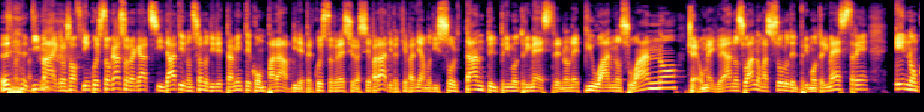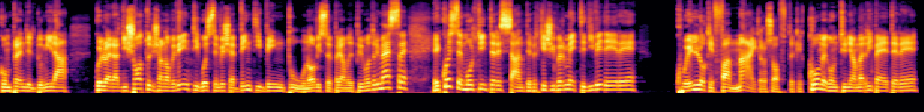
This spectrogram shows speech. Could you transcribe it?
di Microsoft. In questo caso, ragazzi, i dati non sono direttamente comparabili, per questo che adesso ha separati, perché parliamo di soltanto il primo trimestre, non è più anno su anno, cioè, o meglio, è anno su anno, ma solo del primo trimestre e non comprende il 2000. Quello era 18, 19, 20, questo invece è 20, 21, visto che parliamo del primo trimestre. E questo è molto interessante perché ci permette di vedere quello che fa Microsoft, che come continuiamo a ripetere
